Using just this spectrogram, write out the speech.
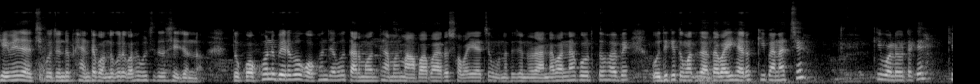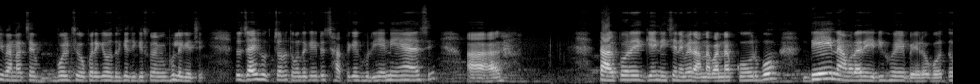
ঘেমে যাচ্ছি, পর্যন্ত ফ্যানটা বন্ধ করে কথা বলছি তো সেই জন্য। তো কখন বেরোবো, কখন যাব, তার মধ্যে আমার মা বাবা আরও সবাই আছে, ওনাদের জন্য রান্নাবান্না করতে হবে। ওদিকে তোমাদের দাদাবাই আরও কী বানাচ্ছে? কি বলে ওটাকে? কী বানাচ্ছে বলছি, ওপরে গিয়ে ওদেরকে জিজ্ঞেস করে, আমি ভুলে গেছি। তো যাই হোক, চলো তোমাদেরকে একটু ছাদ থেকে ঘুরিয়ে নিয়ে আসি। আর তারপরে গিয়ে নিচে নেমে রান্নাবান্না করব। দেন আমরা রেডি হয়ে বেরোবো। তো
